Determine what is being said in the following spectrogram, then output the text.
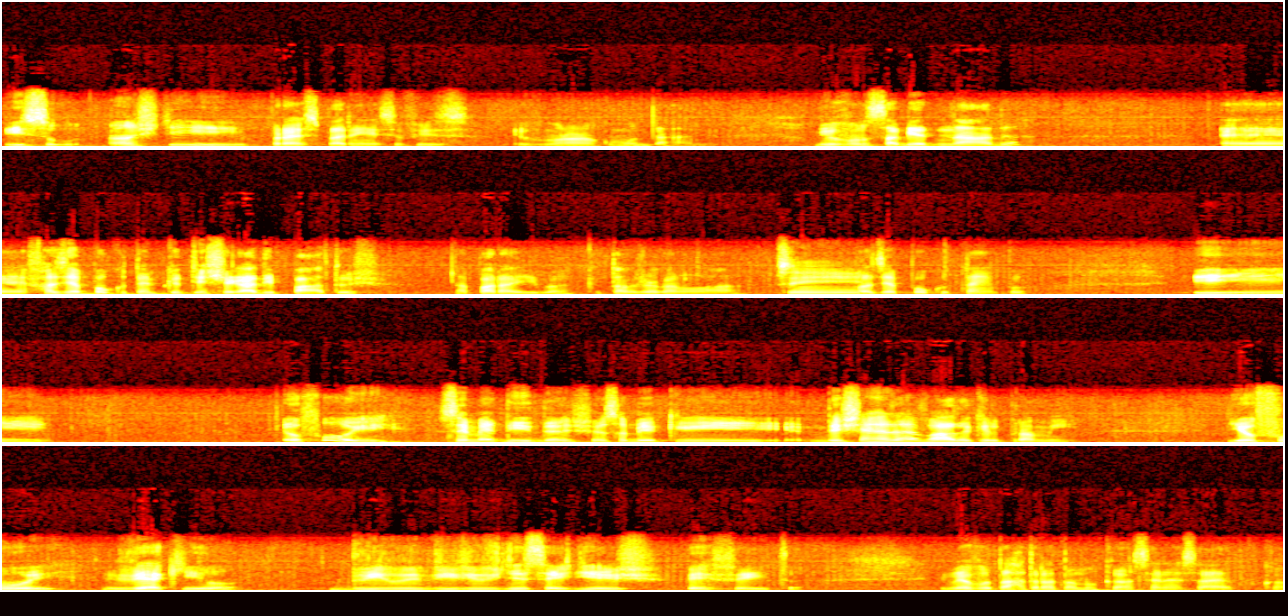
Isso antes de ir para a experiência, eu fiz, eu vou morar na comunidade. Meu avô não sabia de nada. É, fazia pouco tempo que eu tinha chegado de Patos, na Paraíba, que eu estava jogando lá. Sim. Fazia pouco tempo. E eu fui, sem medidas. Eu sabia que tinha reservado aquilo para mim. E eu fui viver aquilo vivi, vivi os 16 dias perfeito. E meu avô estava tratando câncer nessa época.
